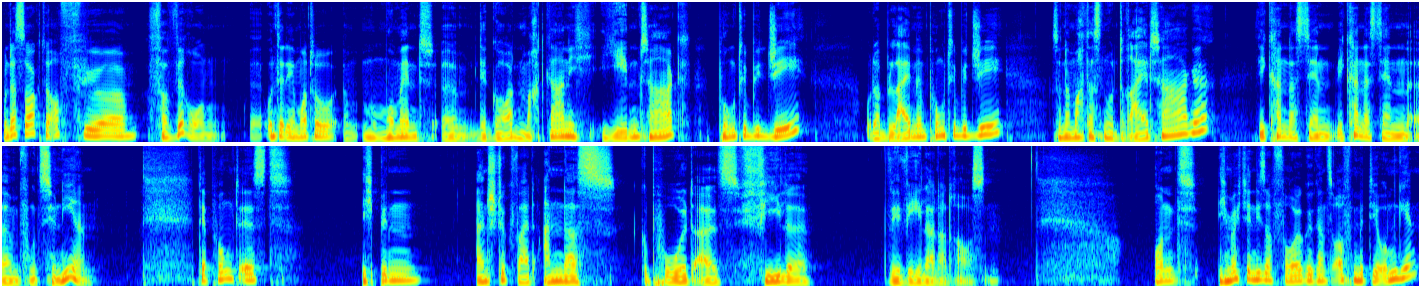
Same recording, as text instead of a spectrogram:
Und das sorgte auch für Verwirrung äh, unter dem Motto, ähm, Moment, ähm, der Gordon macht gar nicht jeden Tag Punktebudget oder bleiben im Punktebudget, sondern macht das nur drei Tage. Wie kann das denn, wie kann das denn ähm, funktionieren? Der Punkt ist, ich bin ein Stück weit anders gepolt als viele WWler da draußen. Und ich möchte in dieser Folge ganz offen mit dir umgehen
